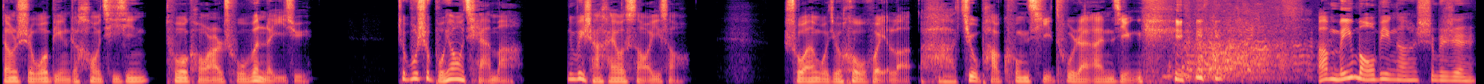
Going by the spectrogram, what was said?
当时我秉着好奇心，脱口而出问了一句：“这不是不要钱吗？你为啥还要扫一扫？”说完我就后悔了啊，就怕空气突然安静。啊，没毛病啊，是不是？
